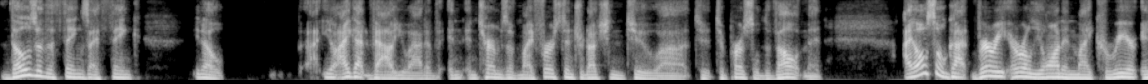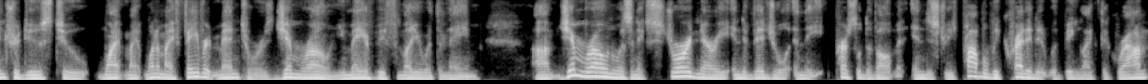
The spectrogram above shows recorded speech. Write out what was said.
those are the things I think, you know, you know, I got value out of in, in terms of my first introduction to uh, to, to personal development I also got very early on in my career introduced to my, my, one of my favorite mentors, Jim Rohn. You may be familiar with the name. Um, Jim Rohn was an extraordinary individual in the personal development industry. He's probably credited with being like the ground,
